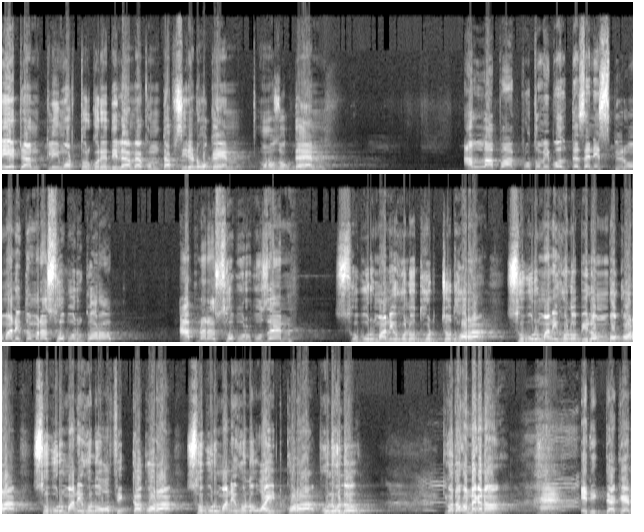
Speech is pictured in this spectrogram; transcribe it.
নেট অ্যান্ড ক্লিম অর্থ করে দিলাম, এখন তাফসিরে ঢোকেন, মনোযোগ দেন। আল্লাহ পাক প্রথমে বলতেছেন স্পিরো মানে তোমরা সবুর করো। আপনারা সবুর বোঝেন। সবুর মানে হলো ধৈর্য ধরা, সবুর মানে হলো বিলম্ব করা, সবুর মানে হলো অপেক্ষা করা, সবুর মানে হলো ওয়াইট করা। ভুল হলো? কি কথা কন না কেন? হ্যাঁ এদিক দেখেন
